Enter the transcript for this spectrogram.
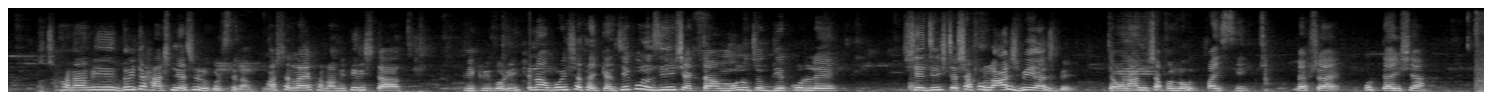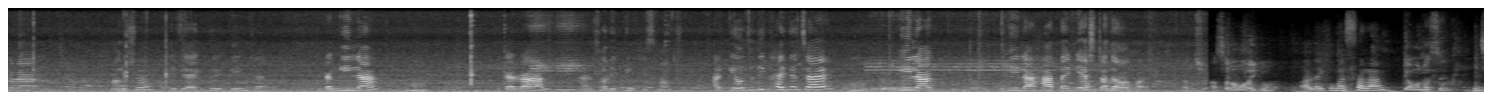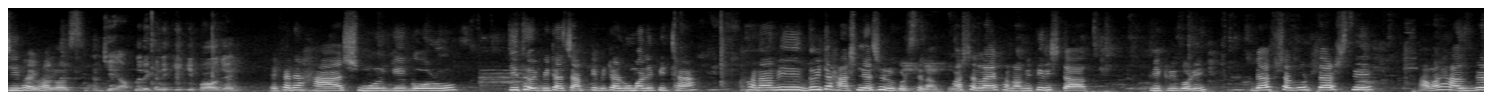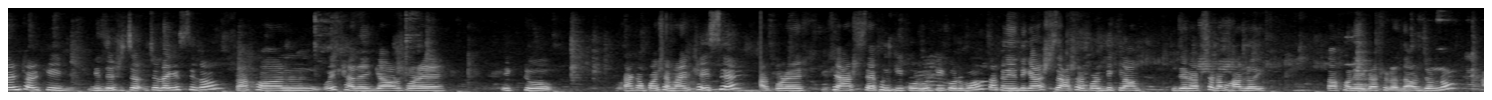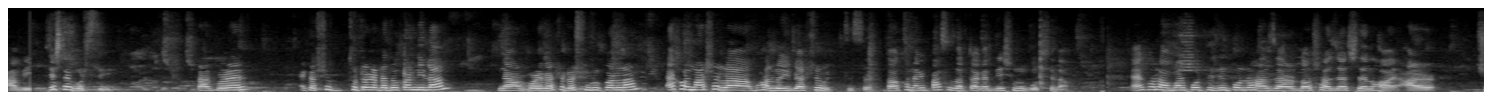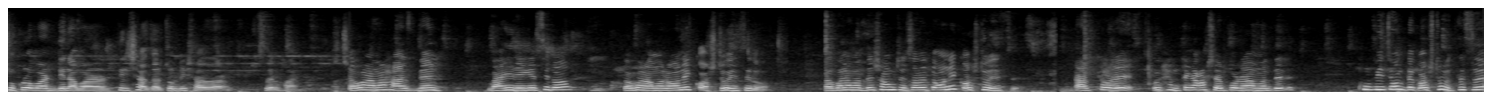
এখন আমি দুইটা হাঁস নিয়ে শুরু করছিলাম। মার্শাল্লাহ এখন আমি তিরিশটা বিক্রি করি। না, বৈশা থেকে যে কোনো জিনিস একটা মনোযোগ দিয়ে করলে সেই জিনিসটা সাফল্য আসবেই আসবে। যেমন আমি সাফল্য পাইছি ব্যবসায় করতে আইসা। মাংস, এই যে এক, দুই, তিন, চার। এটা গিলা, এটা রান, আর সলিড তিন পিস মাংস। আর কেউ যদি খাইতে চায়, গিলা গিলা হাত এটা এক্সট্রা দেওয়া হয়। আচ্ছা আসসালামু আলাইকুম ওয়ালাইকুম আসসালাম। কেমন আছেন? জি ভাই ভালো আছি। জি আপনার এখানে কি কি পাওয়া যায়? এখানে হাঁস মুরগি গরু চিতই পিঠা চাপটি পিঠা রুমালি পিঠা। এখন আমি দুইটা হাঁস নিয়ে শুরু করছিলাম। মার্শাল্লাহ এখন আমি তিরিশটা বিক্রি করি। ব্যবসা করতে আসছি। আমার হাজব্যান্ড আর কি বিদেশে চলে গেছিল। তখন ওইখানে যাওয়ার পরে একটু টাকা পয়সা মায়ের খাইছে, তারপরে সে আসছে, এখন কি করব কি করব? তখন এদিকে আসছে, আসার পর দেখলাম যে ব্যবসাটা ভালোই। তখন এই ব্যবসাটা দেওয়ার জন্য আমি চেষ্টা করছি। তারপরে একটা ছো- ছোটখাটো দোকান নিলাম, নেওয়ার পরে ব্যবসাটা শুরু করলাম। এখন মাসাল্লাহ ভালোই ব্যবসা হচ্ছে তখন আমি পাঁচ হাজার টাকা দিয়ে শুরু করছিলাম। এখন আমার প্রতিদিন পনেরো হাজার, দশ হাজার সেল হয়, আর শুক্রবার দিন আবার তিরিশ হাজার, চল্লিশ হাজার সেল হয়। তখন আমার হাজব্যান্ড বাইরে গেছিল তখন আমার অনেক কষ্ট হয়েছিল। তখন আমাদের সংসার চালাতে অনেক কষ্ট হয়েছে। তারপরে ওইখান থেকে আসার পরে আমাদের খুবই চলতে কষ্ট হতেছে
